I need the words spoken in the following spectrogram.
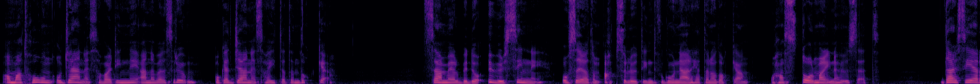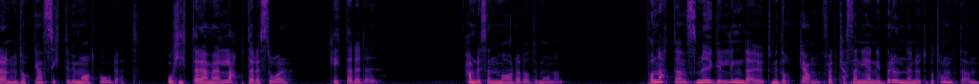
om att hon och Janice har varit inne i Annabels rum och att Janice har hittat en docka. Samuel blir då ursinnig och säger att de absolut inte får gå i närheten av dockan och han stormar in i huset. Där ser han hur dockan sitter vid matbordet och hittar även en lapp där det står “Hittade dig”. Han blir sedan mördad av demonen. På natten smyger Linda ut med dockan för att kasta ner den i brunnen ute på tomten.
